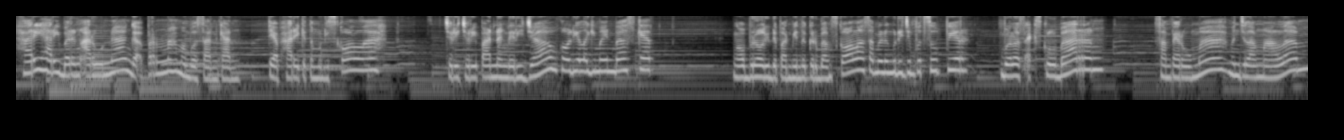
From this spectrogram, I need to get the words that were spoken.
Hari-hari bareng Aruna nggak pernah membosankan. Tiap hari ketemu di sekolah, curi-curi pandang dari jauh kalau dia lagi main basket. Ngobrol di depan pintu gerbang sekolah sambil nunggu dijemput supir. Bolos ekskul bareng. Sampai rumah menjelang malam,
